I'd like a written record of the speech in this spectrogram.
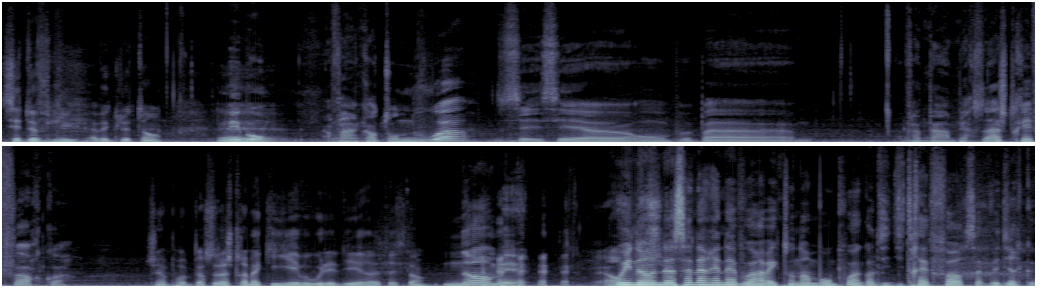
C'est devenu avec le temps. Mais euh, bon. Enfin, quand on te voit, c'est, c'est, euh, on peut pas. Enfin, t'as un personnage très fort, quoi. J'ai un personnage très maquillé, vous voulez dire, Tristan? Non, mais. oui, plus- non, non, ça n'a rien à voir avec ton embonpoint. Quand il dit très fort, ça veut dire que,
